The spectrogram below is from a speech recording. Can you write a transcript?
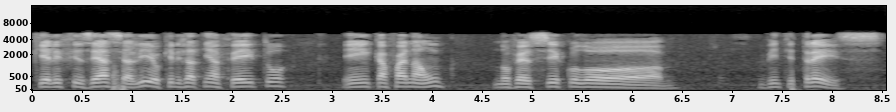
que ele fizesse ali o que ele já tinha feito em Cafarnaum, no versículo 23.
